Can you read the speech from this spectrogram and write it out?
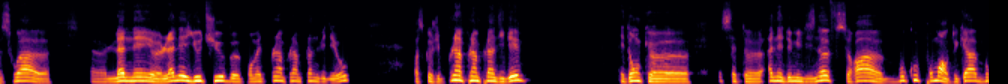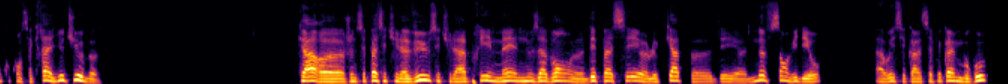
soit l'année YouTube pour mettre plein, plein, plein de vidéos parce que j'ai plein, plein, plein d'idées. Et donc, euh, cette euh, année 2019 sera euh, beaucoup, pour moi en tout cas, beaucoup consacrée à YouTube. Car je ne sais pas si tu l'as vu, si tu l'as appris, mais nous avons dépassé le cap des 900 vidéos. Ah oui, ça fait quand même beaucoup.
